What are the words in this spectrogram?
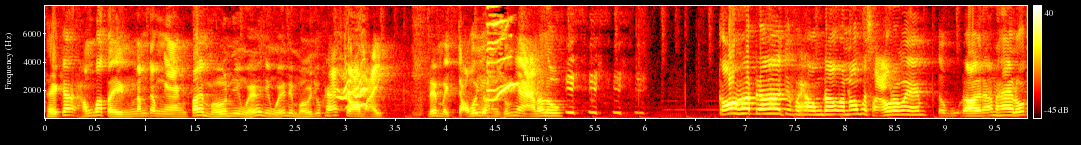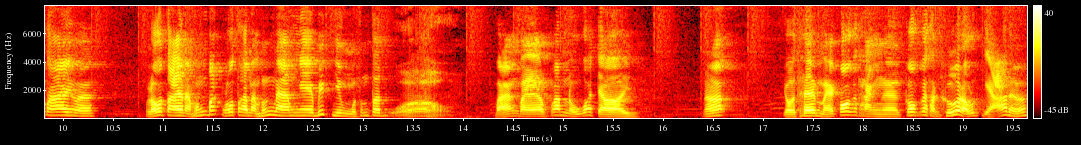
Thiệt á không có tiền 500 ngàn tới mượn như nguyễn như nguyễn đi mượn chỗ khác cho mày để mày chọi vô thằng chủ nhà nó luôn có hết đó chứ phải không đâu anh nói có xạo đâu mấy em. Từ cuộc đời này anh hai lỗ tai mà. Lỗ tai nằm hướng bắc lỗ tai nằm hướng nam nghe biết nhiều nguồn thông tin. Wow. bạn bè của anh đủ quá trời. Đó. Rồi thêm mẹ có cái thằng có cái thằng khứa đậu đức giả nữa.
